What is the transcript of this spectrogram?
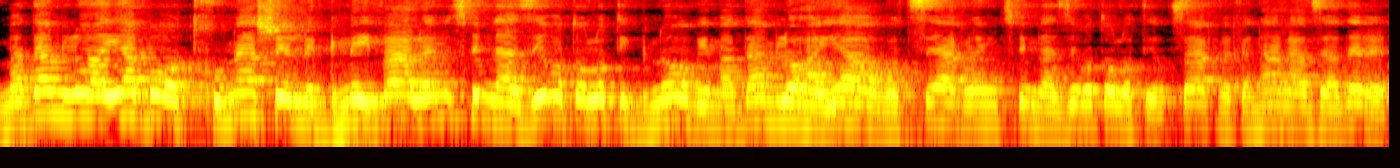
אם אדם לא היה בו תכונה של גניבה, לא היינו צריכים להזהיר אותו לא תגנוב, אם אדם לא היה רוצח, לא היינו צריכים להזהיר אותו לא תרצח וכן הלאה, זה הדרך.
